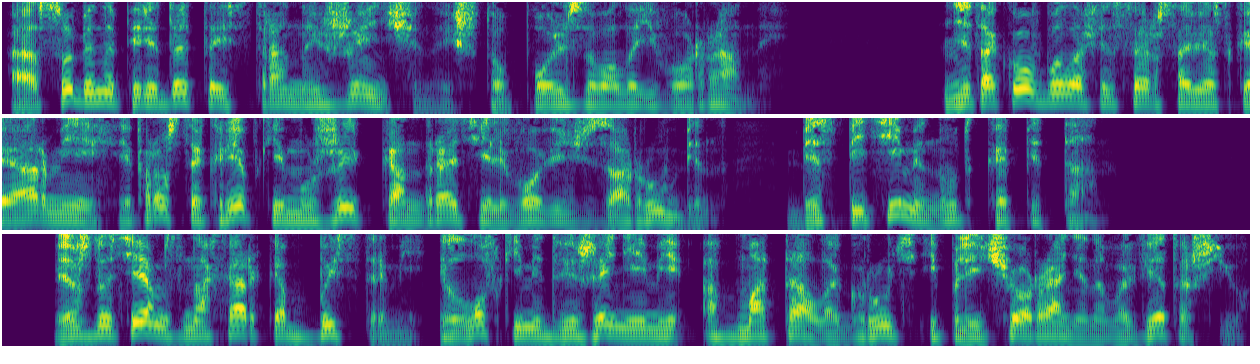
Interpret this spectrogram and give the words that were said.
а особенно перед этой странной женщиной, что пользовала его раны. Не таков был офицер советской армии и просто крепкий мужик Кондратий Львович Зарубин, без пяти минут капитан. Между тем знахарка быстрыми и ловкими движениями обмотала грудь и плечо раненого ветошью,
